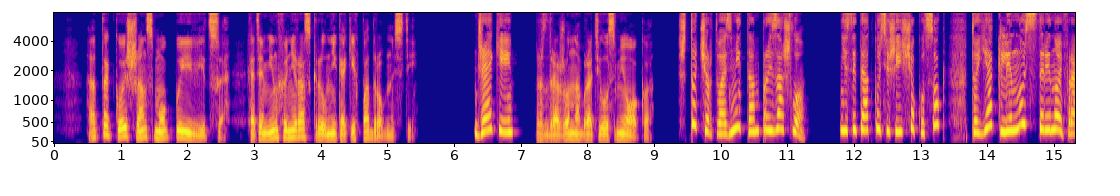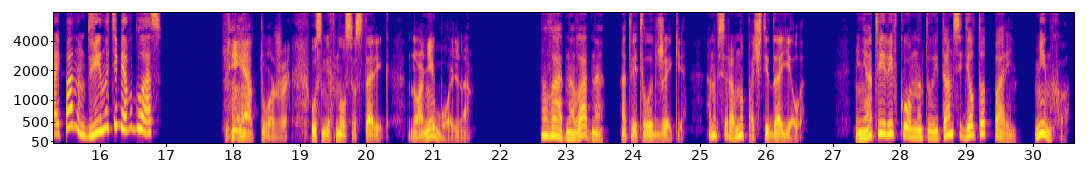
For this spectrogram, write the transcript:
А такой шанс мог появиться, хотя Минхо не раскрыл никаких подробностей. «Джеки!» — раздраженно обратилась Миоко. «Что, черт возьми, там произошло? Если ты откусишь еще кусок, то я клянусь стариной фрайпаном двину тебя в глаз». «Я тоже», — усмехнулся старик, — «но не больно». «Ладно, ладно», — ответила Джеки. Она все равно почти доела. «Меня отвели в комнату, и там сидел тот парень, Минхо.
